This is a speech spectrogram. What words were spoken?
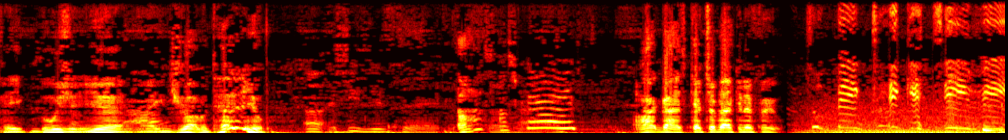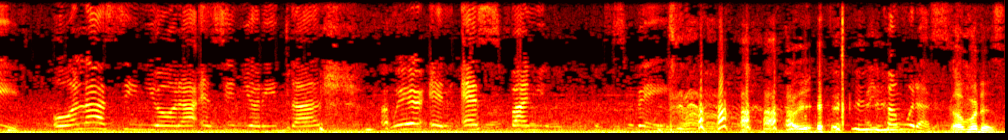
Fake bougie, yeah. Like drop. I'm telling you. Uh, she just said, Uh, subscribe. all right, guys. Catch you back in the field. to Big Ticket TV. Hola, senora and senoritas. We're in España, Spain. Oh, you come with us. Come with us.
